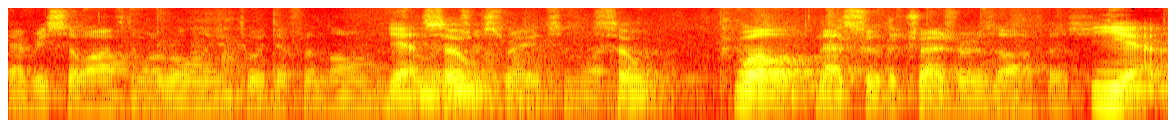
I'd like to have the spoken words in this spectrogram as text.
every so often, we're rolling into a different loan. Yeah, so- Interest rates and whatnot. So, well, And that's through the treasurer's office. yeah,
